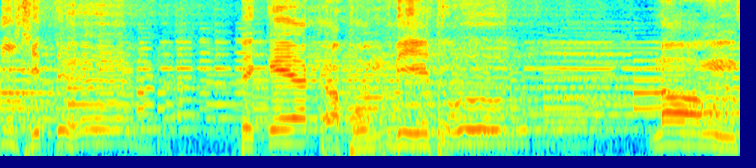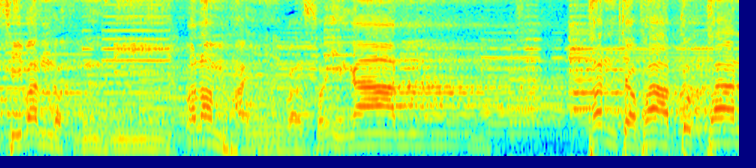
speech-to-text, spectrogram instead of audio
วิชิตเด้อได้แก้กระผมดีทุนน้องสีวันดอกมือนี้บาลำให้ว่าสวยงามานจ้าภาพทุกท่าน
